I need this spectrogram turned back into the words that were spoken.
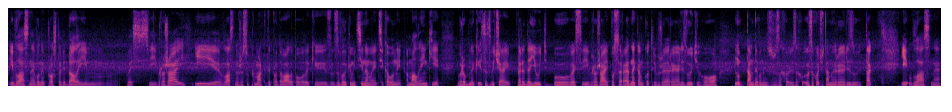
І, власне, вони просто віддали їм весь свій врожай, і, власне, вже супермаркети продавали по великі, з- великими цінами ці кавуни. А маленькі виробники зазвичай передають весь свій врожай посередникам, котрі вже реалізують його, ну там, де вони захочуть, там і реалізують. Так? І, власне,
